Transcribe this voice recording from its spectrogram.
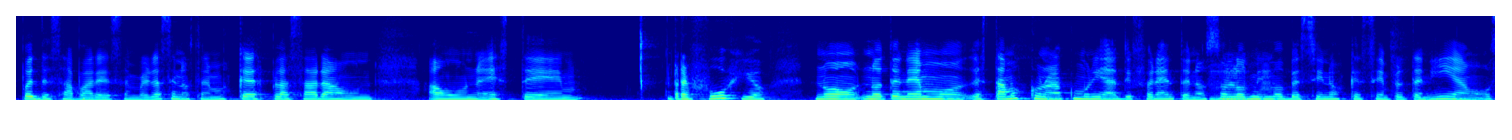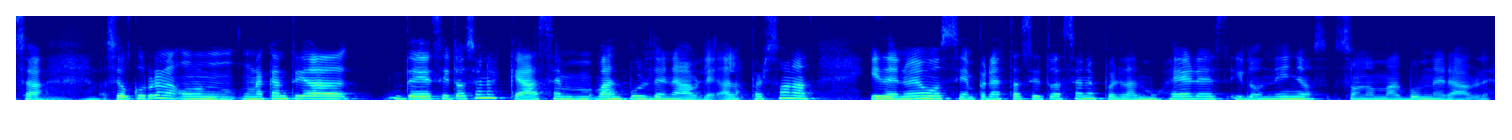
pues desaparecen, ¿verdad? Si nos tenemos que desplazar a un, a un este refugio, no, no tenemos, estamos con una comunidad diferente, no son los mismos vecinos que siempre teníamos. O sea, se ocurre una cantidad de situaciones que hacen más vulnerables a las personas. Y de nuevo siempre en estas situaciones pues las mujeres y los niños son los más vulnerables.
